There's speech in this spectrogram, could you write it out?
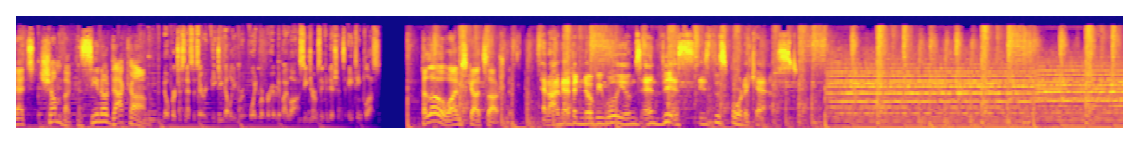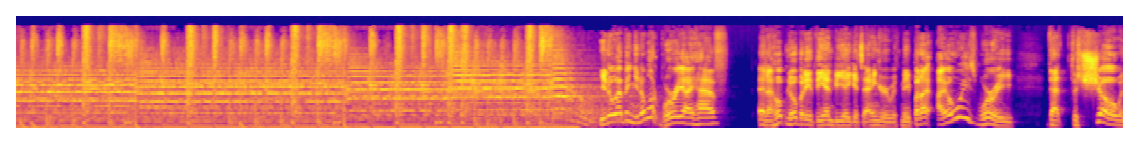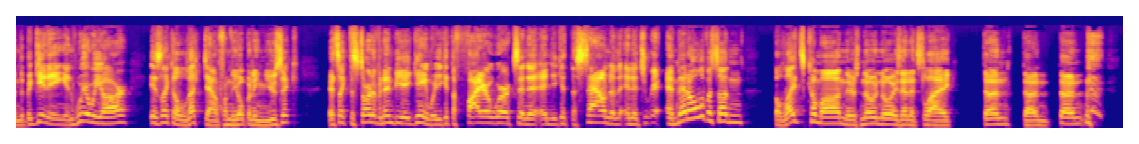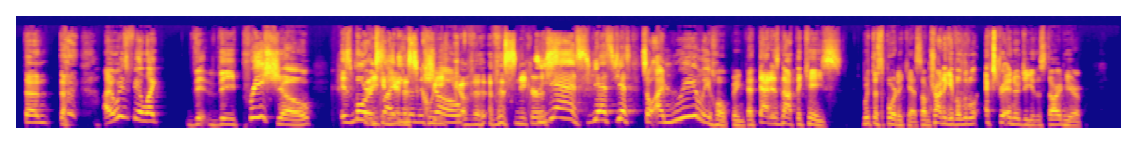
That's chumbacasino.com. No purchase necessary. VGW Group. Void were prohibited by law. See terms and conditions. 18 plus. Hello, I'm Scott Soshnick. And I'm Eben Novy-Williams, and this is the Sporticast. You know, Eben, you know what worry I have? And I hope nobody at the NBA gets angry with me, but I, I always worry that the show in the beginning and where we are is like a letdown from the opening music. It's like the start of an NBA game where you get the fireworks and, and you get the sound and, and it's and then all of a sudden the lights come on, there's no noise, and it's like dun dun dun dun dun. I always feel like the the pre-show is more So you can hear exciting than the show. of the, of the sneakers. Yes, yes, yes. So I'm really hoping that that is not the case with the Sporticast. So I'm trying to give a little extra energy at the start here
